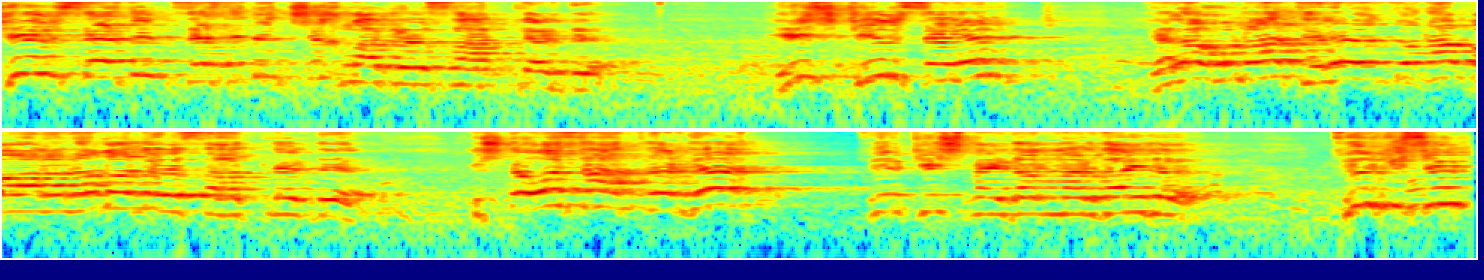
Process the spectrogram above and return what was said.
kimsenin sesinin çıkmadığı saatlerdi. Hiç kimsenin telefona, televizyona bağlanamadığı saatlerdi. İşte o saatlerde Türk meydanlardaydı. Türk işin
